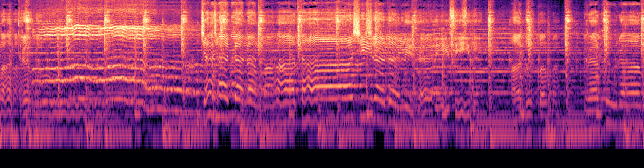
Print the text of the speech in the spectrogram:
ಮಾತ್ರವು ಜನಕನ ಮಾತಾ ಶಿರದಲ್ಲಿ ಧರಿಸಿದ ಅನುಪಮ ರಘುರಾಮ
